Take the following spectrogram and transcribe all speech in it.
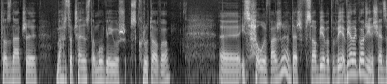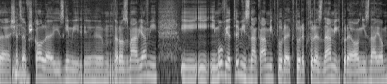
To znaczy, bardzo często mówię już skrótowo. E, I zauważyłem też w sobie, bo to wie- wiele godzin siedzę, siedzę w szkole i z nimi rozmawiam i, i, i, i mówię tymi znakami, które, które, które znam i które oni znają.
